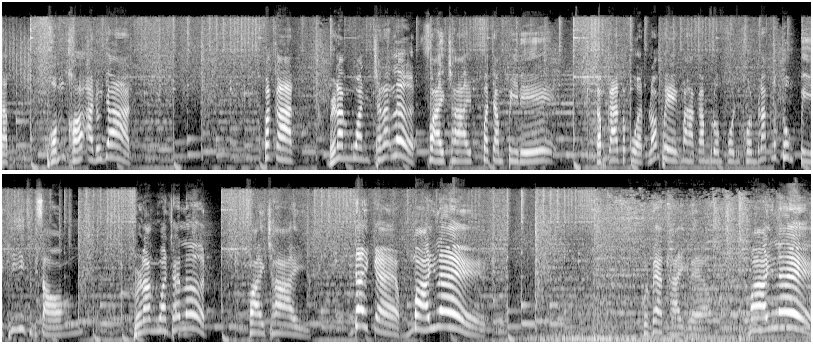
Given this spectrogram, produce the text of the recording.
ครับ ผมขออนุญาต ประกาศรางวัลชนะเลิศฝ่ายชายประจำปีนี้ กับการประกวดร้องเพลงมหากรรมรวมพลคนรักลูกทุ่งปีที่ 22 รางวัลชนะเลิศ ฝ่ายชาย ได้แก่หมายเลข คุณแม่ไทยอีกแล้ว หมายเลข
